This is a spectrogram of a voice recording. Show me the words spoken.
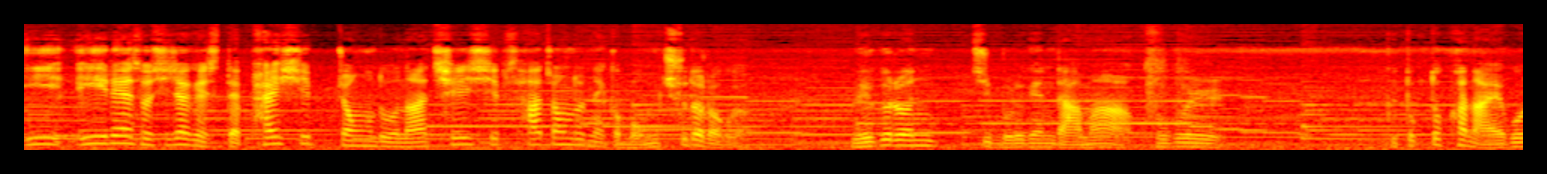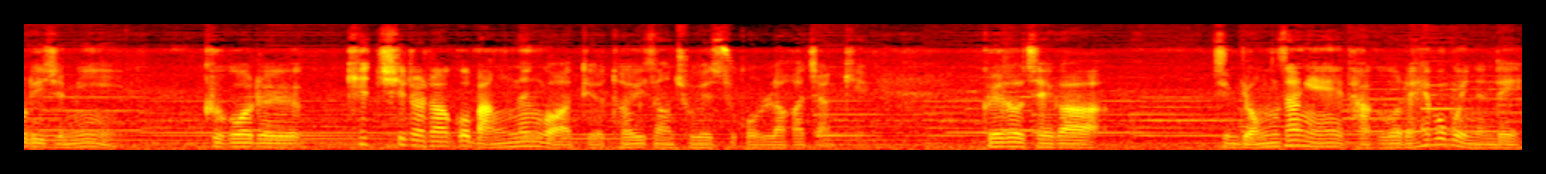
1, 1에서 시작했을 때 80 정도나 74 정도 되니까 멈추더라고요. 왜 그런지 모르겠는데 아마 구글 그 똑똑한 알고리즘이 그거를 캐치를 하고 막는 것 같아요. 더 이상 조회수가 올라가지 않게. 그래서 제가 지금 영상에 다 그거를 해보고 있는데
